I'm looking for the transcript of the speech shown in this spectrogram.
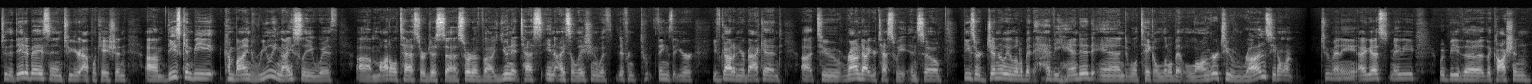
to the database and to your application. Um, these can be combined really nicely with uh, model tests or just uh, sort of uh, unit tests in isolation with different things that you're you've got on your back end uh, to round out your test suite. And so these are generally a little bit heavy-handed and will take a little bit longer to run. So you don't want too many, I guess maybe would be the the caution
